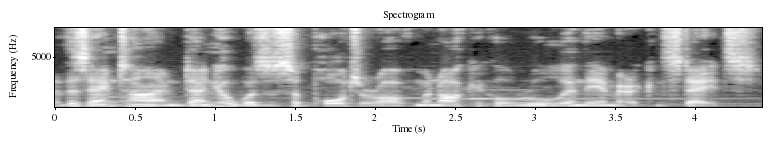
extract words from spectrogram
At the same time, Daniel was a supporter of monarchical rule in the American states,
